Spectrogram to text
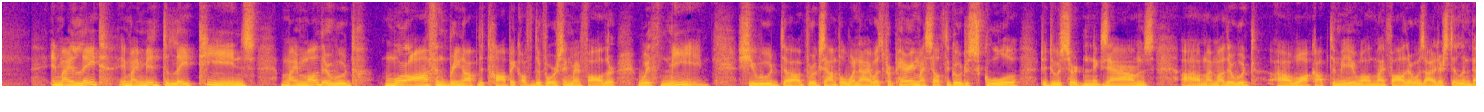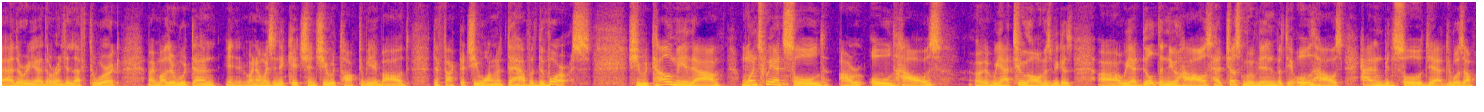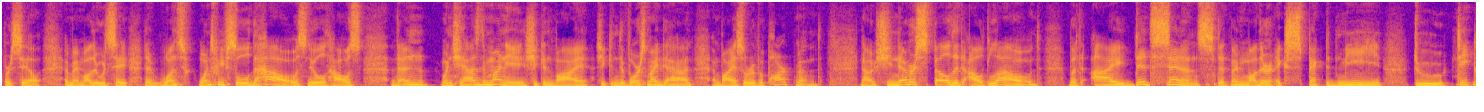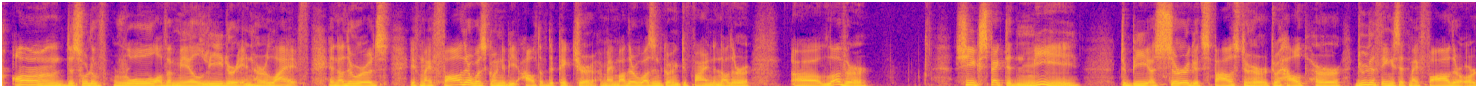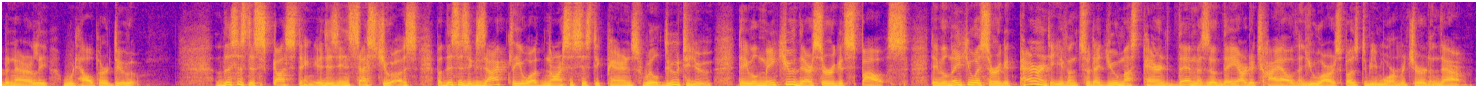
in my late, in my mid to late teens, my mother would more often bring up the topic of divorcing my father with me. She would, uh, for example, when I was preparing myself to go to school to do certain exams, uh, my mother would uh, walk up to me while my father was either still in bed or he had already left to work. My mother would then, in, when I was in the kitchen, she would talk to me about the fact that she wanted to have a divorce. She would tell me that once we had sold our old house, uh, we had two homes because uh, we had built a new house, had just moved in, but the old house hadn't been sold yet. It was up for sale. And my mother would say that once once we've sold the house, the old house, then when she has the money, she can buy, she can divorce my dad and buy a sort of apartment. Now, she never spelled it out loud, but I did sense that my mother expected me to take on the sort of role of a male leader in her life. In other words, if my father was going to be out of the picture and my mother wasn't going to find another uh, lover, she expected me to be a surrogate spouse to her, to help her do the things that my father ordinarily would help her do. This is disgusting. It is incestuous, but this is exactly what narcissistic parents will do to you. They will make you their surrogate spouse. They will make you a surrogate parent, even, so that you must parent them as though they are the child and you are supposed to be more mature than them.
